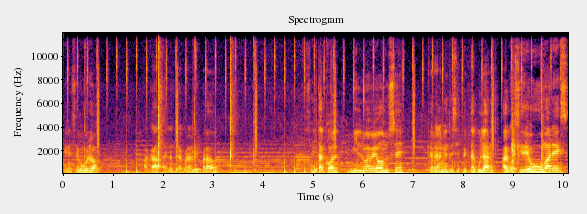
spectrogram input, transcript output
Tiene seguro, acá delante de la cola del disparador. Esta Colt 1911 que realmente es espectacular. Algo así de Humarex.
